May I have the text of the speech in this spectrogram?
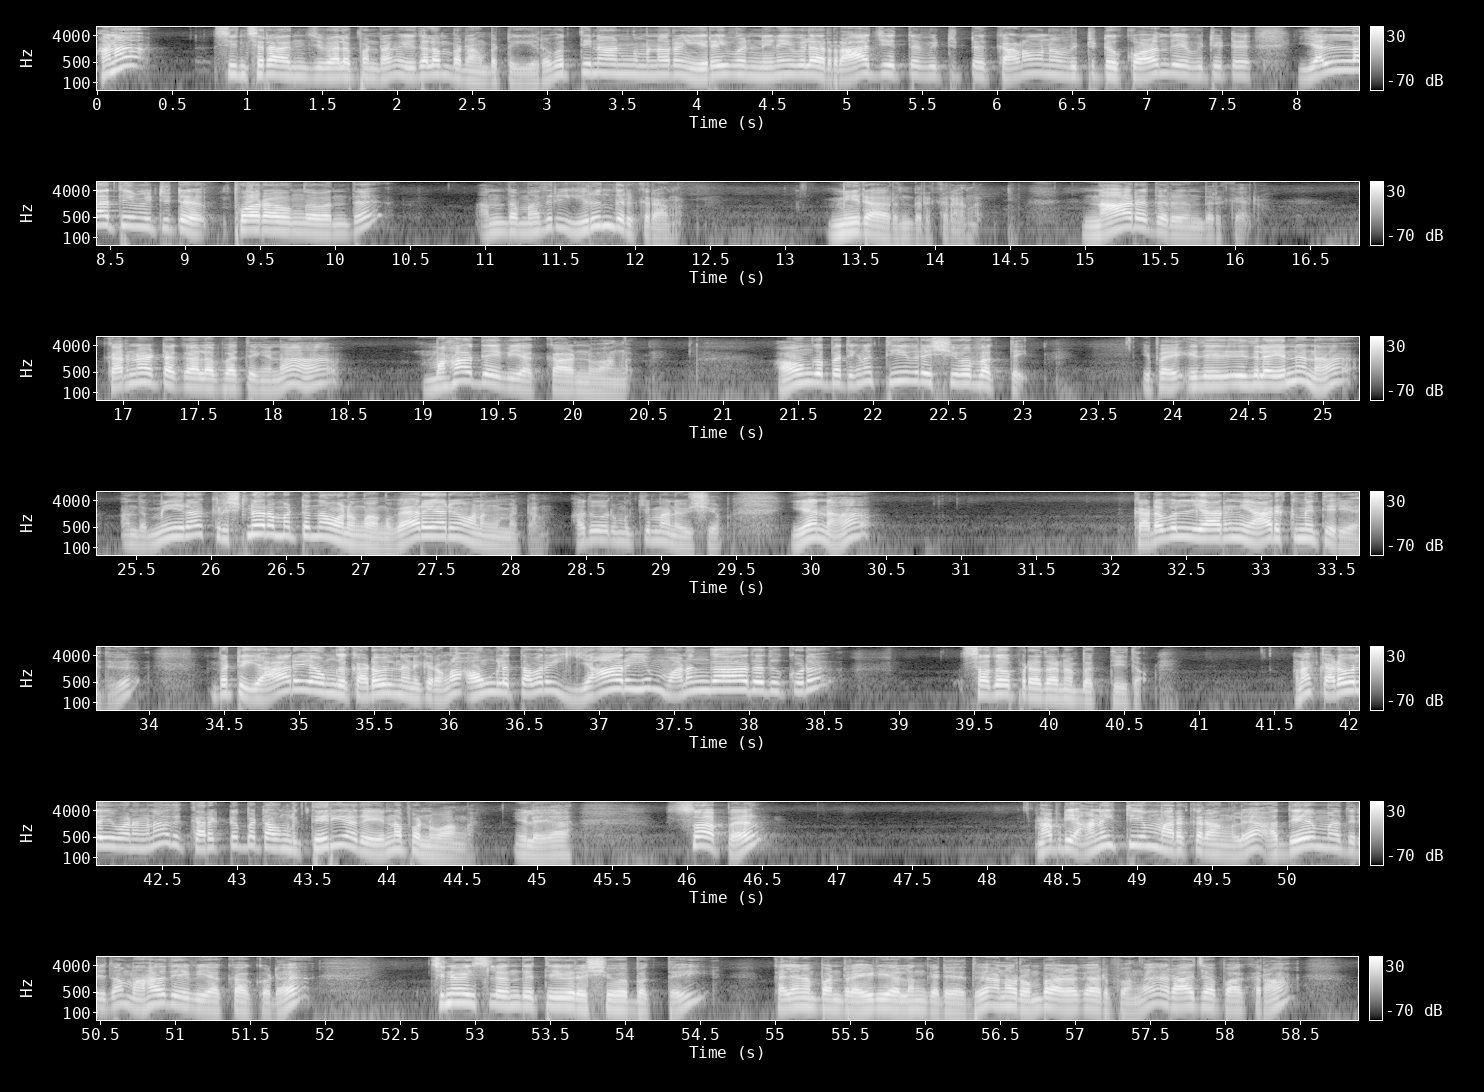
ஆனால் சின்சராக அஞ்சு வேலை பண்ணுறாங்க இதெல்லாம் பண்ணுறாங்க பட் இருபத்தி நான்கு மணி நேரம் இறைவன் நினைவில் ராஜ்யத்தை விட்டுட்டு கணவனை விட்டுட்டு குழந்தைய விட்டுட்டு எல்லாத்தையும் விட்டுட்டு போகிறவங்க வந்து அந்த மாதிரி இருந்திருக்கிறாங்க. மீரா இருந்திருக்கிறாங்க. நாரதர் இருந்திருக்கார். கர்நாடகாவில் பார்த்திங்கன்னா மகாதேவி அக்கான்னுவாங்க. அவங்க பார்த்திங்கன்னா தீவிர சிவபக்தி. இப்போ இது இதில் என்னென்னா அந்த மீரா கிருஷ்ணரை மட்டும்தான் வணங்குவாங்க. வேறு யாரையும் வணங்க மாட்டாங்க. அது ஒரு முக்கியமான விஷயம். ஏன்னா கடவுள் யாருன்னு யாருக்குமே தெரியாது. பட் யாரை அவங்க கடவுள் நினைக்கிறாங்களோ அவங்கள தவிர யாரையும் வணங்காதது கூட சதோ பிரதான பக்தி தான். ஆனால் கடவுளை வணங்கினா அது கரெக்டு பட் அவங்களுக்கு தெரியாது என்ன பண்ணுவாங்க இல்லையா? ஸோ அப்போ அப்படி அனைத்தையும் மறக்கிறாங்களே அதே மாதிரி தான் மகாதேவி அக்கா கூட சின்ன வயசுலேருந்து தீவிர சிவபக்தை கல்யாணம் பண்ணுற ஐடியாலாம் கிடையாது. ஆனால் ரொம்ப அழகாக இருப்பாங்க. ராஜா பார்க்குறான்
